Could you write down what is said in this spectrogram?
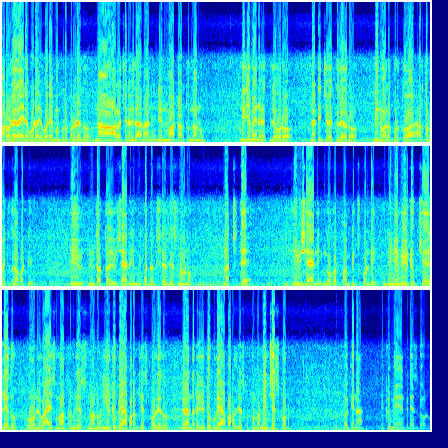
పర్వాలేదు అయినా కూడా ఎవరేమనుకున్నా పర్వాలేదు. నా ఆలోచన విధానాన్ని నేను మాట్లాడుతున్నాను. నిజమైన వ్యక్తులు ఎవరో నటించే వ్యక్తులు ఎవరో దీనివల్ల గుర్తు అర్థమవుతుంది కాబట్టి ఈ ఇంతటితో ఈ విషయాన్ని మీకు అందరికి షేర్ చేస్తున్నాను. నచ్చితే ఈ విషయాన్ని ఇంకొకరికి పంపించుకోండి. నేనేం యూట్యూబ్ చేయలేదు ఓన్లీ వాయిస్ మాత్రం చేస్తున్నాను. యూట్యూబ్ వ్యాపారం చేసుకోలేదు. మీరందరూ యూట్యూబ్లో వ్యాపారాలు చేసుకుంటున్నారు. నేను చేసుకోను. ఓకేనా? ఇట్లు మీ వెంకటేష్ గౌడ్.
